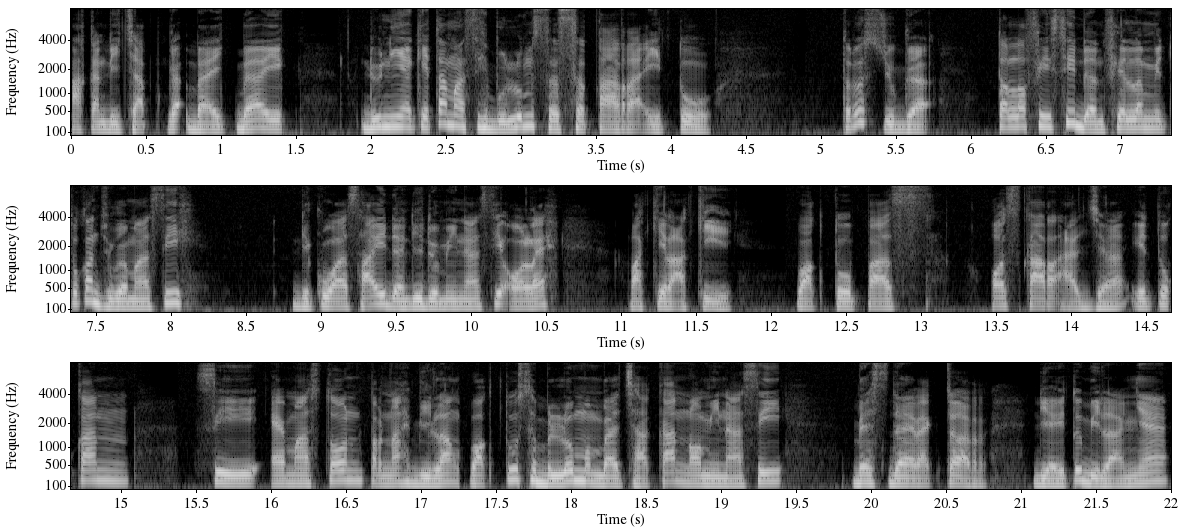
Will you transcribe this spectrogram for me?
akan dicap nggak baik-baik. Dunia kita masih belum sesetara itu. Terus juga televisi dan film itu kan juga masih dikuasai dan didominasi oleh laki-laki. Waktu pas Oscar aja itu kan si Emma Stone pernah bilang waktu sebelum membacakan nominasi Best Director, dia itu bilangnya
